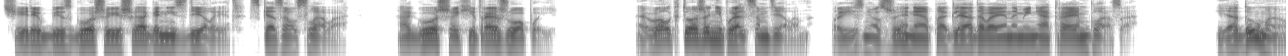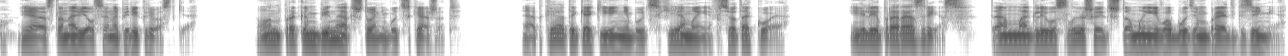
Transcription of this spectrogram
«Череп без Гоши и шага не сделает», — сказал Слава. «А Гоша хитрожопый». «Волк тоже не пальцем делан», — произнес Женя, поглядывая на меня краем глаза. «Я думаю», — я остановился на перекрестке. «Он про комбинат что-нибудь скажет. Откаты какие-нибудь, схемы, все такое. Или про разрез. Там могли услышать, что мы его будем брать к зиме.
